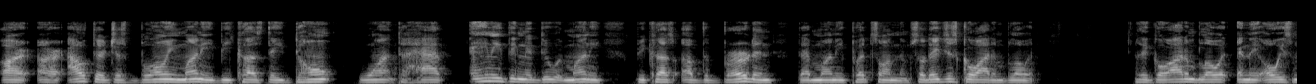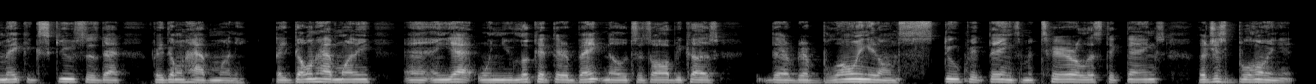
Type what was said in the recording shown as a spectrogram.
are are out there just blowing money because they don't want to have anything to do with money because of the burden that money puts on them. So they just go out and blow it. They go out and blow it and they always make excuses that they don't have money. They don't have money and, and yet when you look at their banknotes it's all because they're they're blowing it on stupid things, materialistic things. They're just blowing it.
